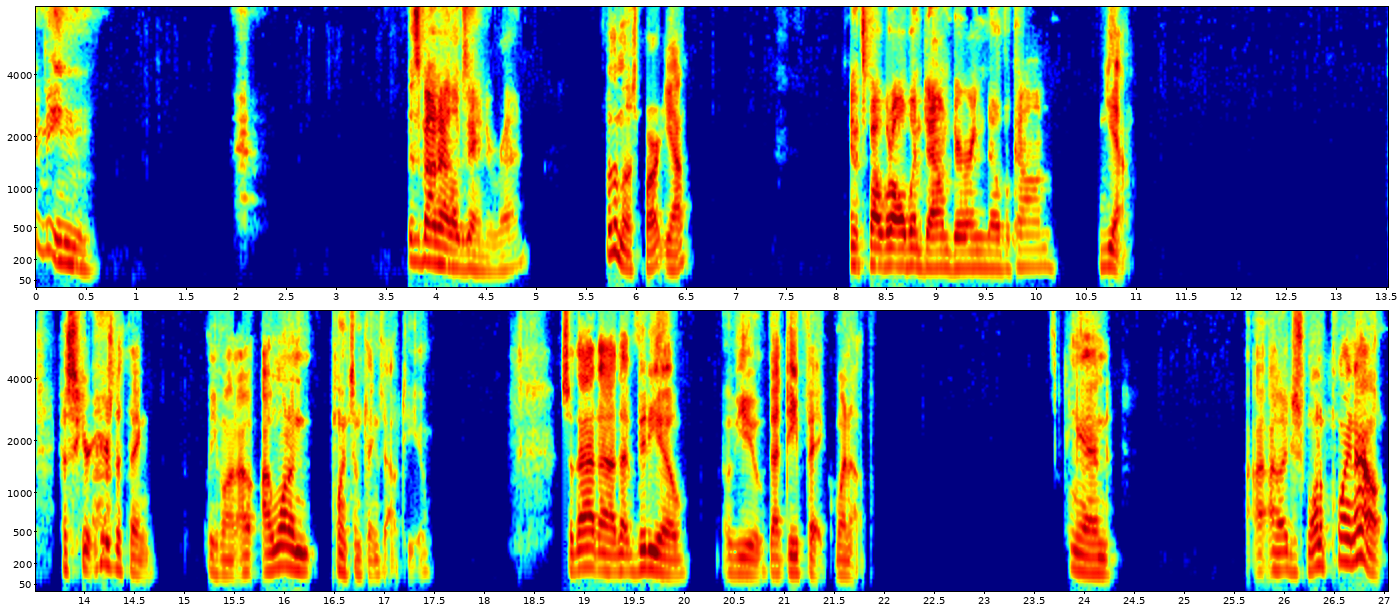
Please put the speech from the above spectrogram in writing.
I mean, this is about Alexander, right? for the most part yeah. And it's about what all went down during NovaCon. yeah. Because here here's the thing levon i, I want to point some things out to you. So that uh, that video of you that deep fake went up. And I, I just want to point out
